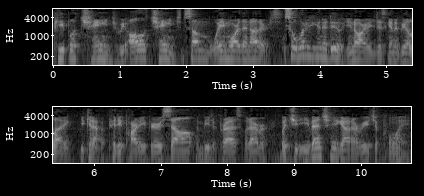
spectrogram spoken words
people change. We all change, some way more than others. So, what are you gonna do? You know, are you just gonna be like, you could have a pity party for yourself and be depressed, whatever, but you eventually gotta reach a point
